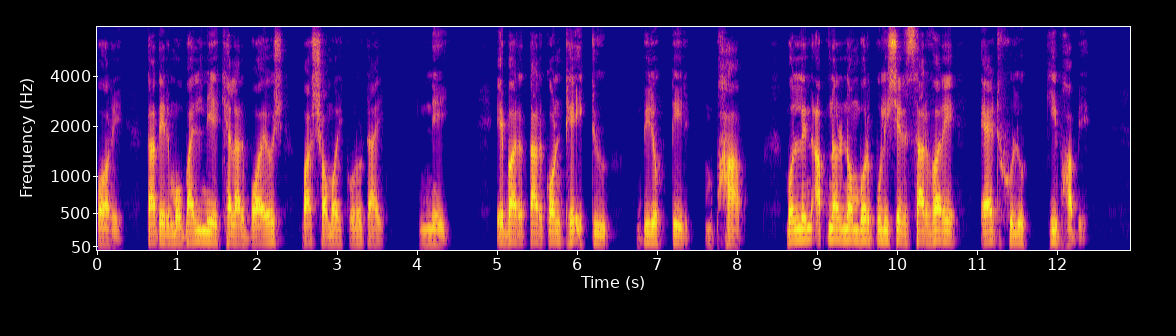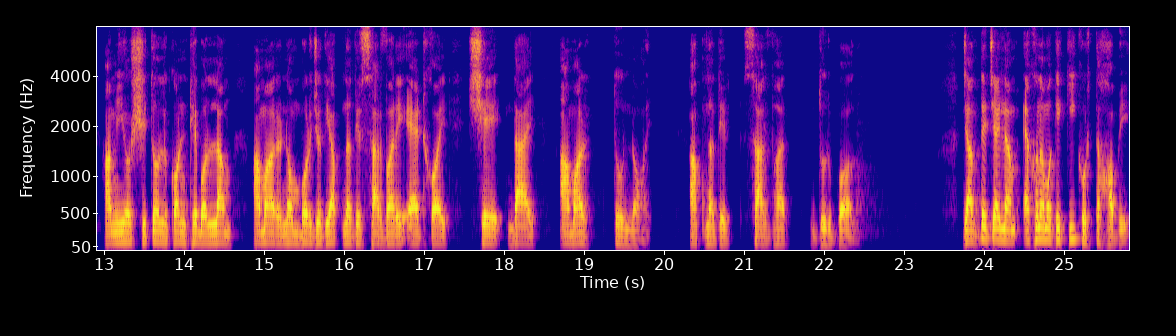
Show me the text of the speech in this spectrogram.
পড়ে। তাদের মোবাইল নিয়ে খেলার বয়স বা সময় কোনোটাই নেই। এবার তার কণ্ঠে একটু বিরক্তির ভাব। বললেন, আপনার নম্বর পুলিশের সার্ভারে অ্যাড হলো কীভাবে? আমিও শীতল কণ্ঠে বললাম, আমার নম্বর যদি আপনাদের সার্ভারে অ্যাড হয়, সে দায় আমার তো নয়। আপনাদের সার্ভার দুর্বল। জানতে চাইলাম, এখন আমাকে কি করতে হবে?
